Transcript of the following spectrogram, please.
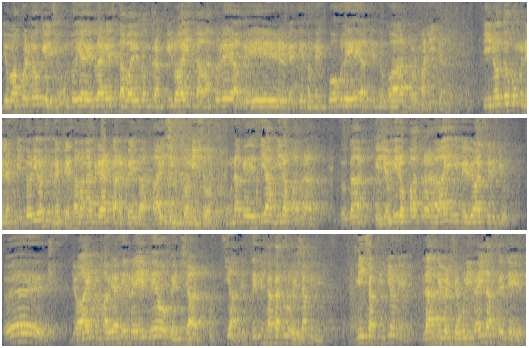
Yo me acuerdo que el segundo día de clase estaba yo tan tranquilo ahí, indagándole, a ver, metiéndome en Google, haciendo cosas normalillas. Y noto como en el escritorio se me empezaban a crear carpetas, ahí sin ton y. Una que decía, mira para atrás. Total, que yo miro para atrás ahí y me veo al Sergio. ¡Eh! Yo ahí no sabía si reírme o pensar, hostia, este me saca todos los exámenes. Mis aficiones, la ciberseguridad y la CTF.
